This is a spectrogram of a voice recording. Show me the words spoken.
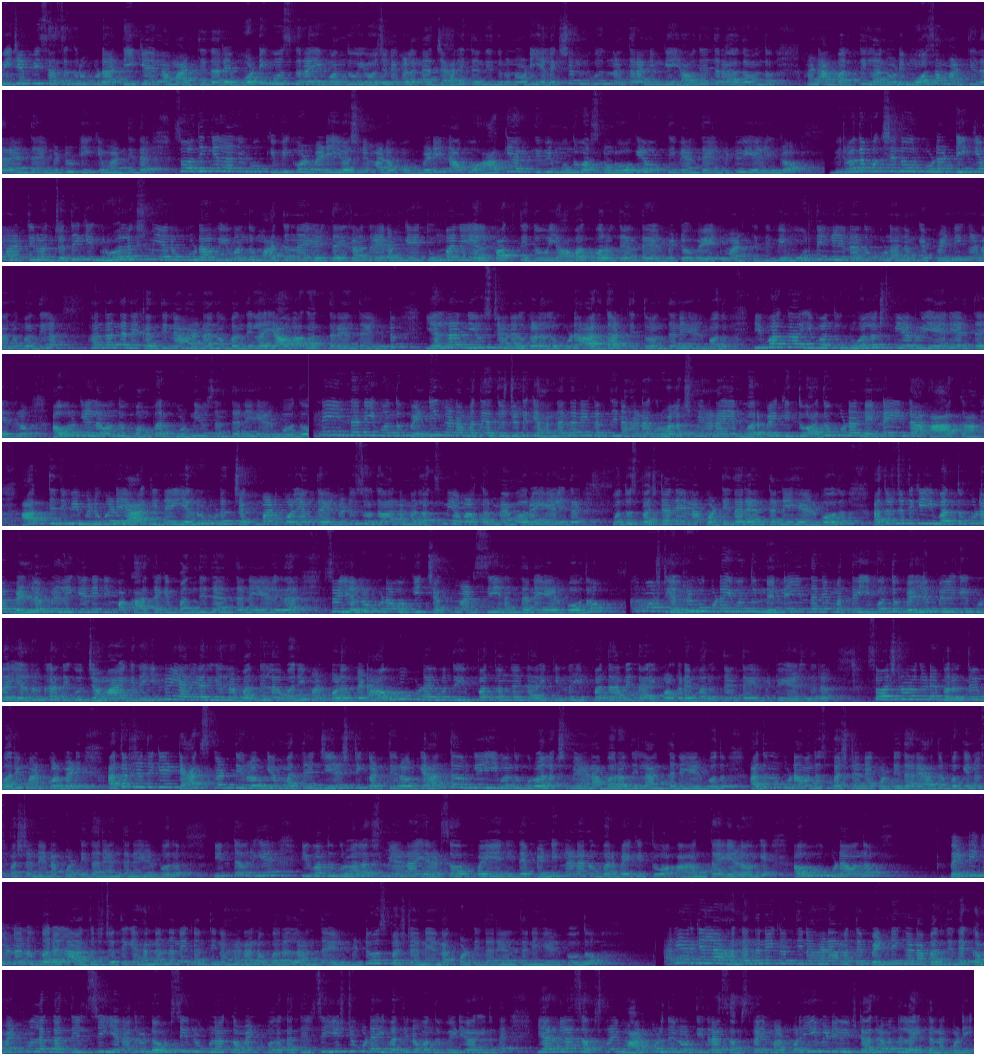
ಬಿ ಜೆ ಪಿ ಶಾಸಕರು ಕೂಡ ಟೀಕೆಯನ್ನು ಮಾಡ್ತಿದ್ದಾರೆ. ಓಟಿಗೋಸ್ಕರ ಈ ಒಂದು ಯೋಜನೆಗಳನ್ನು ಜಾರಿ ತಂದಿದ್ರು. ನೋಡಿ, ಎಲೆಕ್ಷನ್ ಮುಗಿದ ನಂತರ ನಿಮಗೆ ಯಾವುದೇ ತರಹದ ಒಂದು ಹಣ ಬರ್ತಿಲ್ಲ. ನೋಡಿ, ಮೋಸ ಮಾಡ್ತಿದ್ದಾರೆ ಅಂತ ಹೇಳ್ಬಿಟ್ಟು ಟೀಕೆ ಮಾಡ್ತಿದ್ದಾರೆ. ಸೊ ಅದಕ್ಕೆಲ್ಲ ನೀವು ಕಿವಿ ಕೊಡಬೇಡಿ, ಯೋಚನೆ ಮಾಡೋಕೆ ಹೋಗಬೇಡಿ. ನಾವು ಆಕೆ ಆಗ್ತೀವಿ, ಮುಂದುವರ್ಸ್ಕೊಂಡು ಹೋಗೇ ಹೋಗ್ತೀವಿ ಅಂತ ಹೇಳ್ಬಿಟ್ಟು ಹೇಳಿದರು. ವಿರೋಧ ಪಕ್ಷದವರು ಕೂಡ ಟೀಕೆ ಮಾಡ್ತಿರೋ ಜೊತೆಗೆ ಗೃಹಲಕ್ಷ್ಮಿಯರು ಕೂಡ ಈ ಒಂದು ಮಾತನ್ನ ಹೇಳ್ತಾ ಇದ್ರು. ಅಂದ್ರೆ ನಮಗೆ ತುಂಬಾನೇ ಹೆಲ್ಪ್ ಆಗ್ತಿದ್ದು. ಯಾವಾಗ ಬರುತ್ತೆ ಅಂತ ಹೇಳ್ಬಿಟ್ಟು ವೆಯ್ಟ್ ಮಾಡ್ತಿದ್ದೀವಿ. ಮೂರು ತಿಂಗಳಿನೂ ಕೂಡ ನಮಗೆ ಪೆಂಡಿಂಗ್ ಹಣನೂ ಬಂದಿಲ್ಲ. ಹನ್ನೊಂದನೇ ಕಂತಿನ ಹಣನೂ ಬಂದಿಲ್ಲ. ಯಾವಾಗ ಆಗ್ತಾರೆ ಅಂತ ಹೇಳ್ಬಿಟ್ಟು ಎಲ್ಲ ನ್ಯೂಸ್ ಚಾನೆಲ್ಗಳಲ್ಲೂ ಕೂಡ ಅರ್ಧಾಡ್ತಿತ್ತು ಅಂತಾನೆ ಹೇಳ್ಬೋದು. ಇವಾಗ ಈ ಒಂದು ಗೃಹಲಕ್ಷ್ಮಿಯವರು ಏನು ಹೇಳ್ತಾ ಇದ್ರು? ಅವ್ರಿಗೆಲ್ಲ ಒಂದು ಬಂಪರ್ ಗುಡ್ ನ್ಯೂಸ್ ಅಂತಾನೆ ಹೇಳ್ಬೋದು. ಈ ಒಂದು ಪೆಂಡಿಂಗ್ ಹಣ ಮತ್ತೆ ಅದ್ರ ಜೊತೆಗೆ ಹನ್ನೊಂದನೇ ಕಂತಿನ ಹಣ, ಗೃಹಲಕ್ಷ್ಮಿ ಹಣ ಏನು ಬರಬೇಕಿತ್ತು, ಅದು ಕೂಡ ನಿನ್ನೆಯಿಂದ ಆಕ ಆಗ್ತಿದೀವಿ, ಬಿಡುಗಡೆ ಆಗಿದೆ ಎಲ್ಲರೂ ಕೂಡ ಚೆಕ್ ಮಾಡ್ಕೊಳ್ಳಿ ಅಂತ ಹೇಳ್ಬಿಟ್ಟು ಸ್ವತಃ ನಮ್ಮ ಲಕ್ಷ್ಮಿ ಅಬಳ್ಕರ್ ಮ್ಯಾಮ್ ಅವರೇ ಹೇಳಿದ್ರೆ ಒಂದು ಸ್ಪಷ್ಟನೆಯನ್ನ ಕೊಟ್ಟಿದ್ದಾರೆ ಅಂತಾನೆ ಹೇಳ್ಬೋದು. ಅದ್ರ ಜೊತೆಗೆ ಇವತ್ತು ಕೂಡ ಬೆಳ್ಳಂ ಬೆಳಿಗ್ಗೆನೆ ನಿಮ್ಮ ಖಾತೆಗೆ ಬಂದಿದೆ ಅಂತಾನೆ ಹೇಳಿದ್ದಾರೆ. ಸೊ ಎಲ್ಲರೂ ಕೂಡ ಹೋಗಿ ಚೆಕ್ ಮಾಡಿಸಿ ಅಂತಾನೆ ಹೇಳ್ಬೋದು. ಆಲ್ಮೋಸ್ಟ್ ಎಲ್ರಿಗೂ ಕೂಡ ಇವತ್ತು ನಿನ್ನೆಯಿಂದನೇ ಮತ್ತೆ ಇವತ್ತು ಬೆಳ್ಳಿ ಬೆಳಿಗ್ಗೆ ಕೂಡ ಎಲ್ರ ಖಾತೆಗೂ ಜಮಾ ಆಗಿದೆ. ಇನ್ನು ಯಾರ್ಯಾರಿಗೆಲ್ಲ ಬಂದಿಲ್ಲ ವರಿ ಮಾಡ್ಕೊಳ್ಳೋದು ಬೇಡ. ಅವ್ರಿಗೂ ಕೂಡ ಒಂದು ಇಪ್ಪತ್ತೊಂದನೇ ತಾರೀಕಿಂದ ಇಪ್ಪತ್ತಾರನೇ ತಾರೀಕು ಒಳಗಡೆ ಬರುತ್ತೆ ಅಂತ ಹೇಳ್ಬಿಟ್ಟು ಹೇಳಿದಾರೆ. ಸೊ ಅಷ್ಟರೊಳಗಡೆ ಬರುತ್ತೆ. ವರಿ ಮಾಡ್ಕೊಳ್ಬೇಡಿ. ಅದ್ರ ಜೊತೆಗೆ ಟ್ಯಾಕ್ಸ್ ಕಟ್ತಿರೋರ್ಗೆ ಮತ್ತೆ ಜಿ ಎಸ್ ಟಿ ಕಟ್ತಿರೋರ್ಗೆ ಅಂಥವ್ರಿಗೆ ಈ ಒಂದು ಗೃಹಲಕ್ಷ್ಮಿ ಹಣ ಬರೋದಿಲ್ಲ ಅಂತಾನೆ ಹೇಳ್ಬೋದು. ಅದನ್ನು ಕೂಡ ಒಂದು ಸ್ಪಷ್ಟನೆ ಕೊಟ್ಟಿದ್ದಾರೆ. ಅದ್ರ ಬಗ್ಗೆನೂ ಸ್ಪಷ್ಟನೆಯನ್ನ ಕೊಟ್ಟಿದ್ದಾರೆ ಅಂತಾನೆ ಹೇಳ್ಬೋದು. ಇಂಥವ್ರಿಗೆ ಈ ಒಂದು ಗೃಹಲಕ್ಷ್ಮಿ ಹಣ ಎರಡು ಸಾವಿರ ರೂಪಾಯಿ ಏನಿದೆ ಪೆಂಡಿಂಗ್ ಹಣನೂ ಬರಬೇಕಿತ್ತು ಅಂತ ಹೇಳೋರಿಗೆ ಅವ್ರಿಗೂ ಕೂಡ ಒಂದು ಪೆಂಡಿಂಗ್ ಹಣನೂ ಬರಲ್ಲ. ಅದ್ರ ಜೊತೆಗೆ ಹನ್ನೊಂದನೇ ಕಂತಿನ ಹಣನೂ ಬರಲ್ಲ ಅಂತ ಹೇಳ್ಬಿಟ್ಟು ಸ್ಪಷ್ಟನೆಯನ್ನು ಕೊಟ್ಟಿದ್ದಾರೆ ಅಂತಾನೆ ಹೇಳ್ಬೋದು. ಯಾರ್ಯಾರಿಗೆಲ್ಲ ಹನ್ನೊಂದನೇ ಕಂತಿನ ಹಣ ಮತ್ತೆ ಪೆಂಡಿಂಗ್ ಹಣ ಬಂದಿದೆ. ಕಮೆಂಟ್ ಮೂಲಕ ತಿಳಿಸಿ, ಏನಾದರೂ ಡೌಟ್ಸ್ ಇದ್ರು ಕೂಡ ಕಮೆಂಟ್ ಮೂಲಕ ತಿಳಿಸಿ. ಇಷ್ಟು ಕೂಡ ಇವತ್ತಿನ ಒಂದು ವಿಡಿಯೋ ಆಗಿರುತ್ತೆ. ಯಾರೆಲ್ಲ ಸಬ್ಸ್ಕ್ರೈಬ್ ಮಾಡ್ಕೊಳ್ದೆ ನೋಡ್ತಿದ್ರ ಸಬ್ಸ್ಕ್ರೈಬ್ ಮಾಡ್ಕೊಳ್ಳಿ. ಈ ವಿಡಿಯೋ ಇಷ್ಟ ಆದರೆ ಒಂದು ಲೈಕನ್ನು ಕೊಡಿ.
